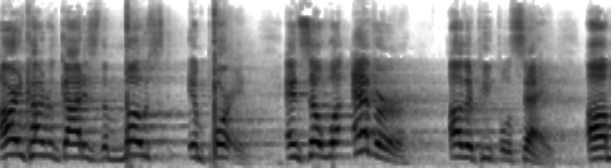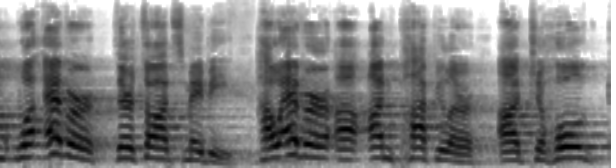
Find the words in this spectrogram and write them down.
Our encounter with God is the most important. And so, whatever other people say, um, whatever their thoughts may be, however uh, unpopular uh, to hold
